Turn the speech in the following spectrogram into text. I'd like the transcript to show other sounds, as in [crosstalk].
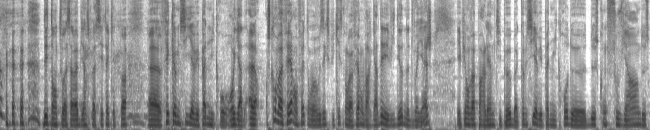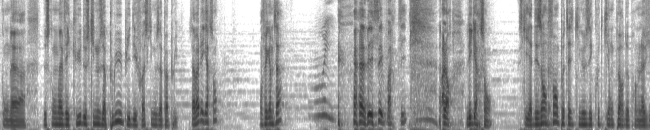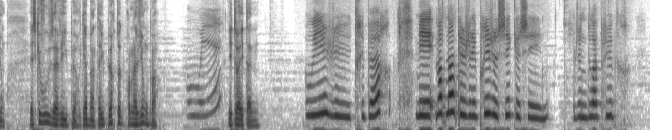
[laughs] Détends-toi, ça va bien se passer, t'inquiète pas. Euh, fais comme s'il n'y avait pas de micro. Regarde. Alors, ce qu'on va faire, en fait, on va vous expliquer ce qu'on va faire. On va regarder les vidéos de notre voyage. Et puis, on va parler un petit peu, bah, comme s'il n'y avait pas de micro, de, de ce qu'on se souvient, de ce qu'on a, de ce qu'on a vécu, de ce qui nous a plu, et puis des fois, ce qui nous a pas plu. Ça va, les garçons? On fait comme ça? Oui. [laughs] Allez, c'est parti. Alors, les garçons, parce qu'il y a des enfants peut-être qui nous écoutent qui ont peur de prendre l'avion. Est-ce que vous avez eu peur? Gabin, t'as eu peur toi de prendre l'avion ou pas? Oui. Et toi, Ethan? Oui, j'ai eu très peur. Mais maintenant que je l'ai pris, je sais que c'est. Je ne dois plus cr-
